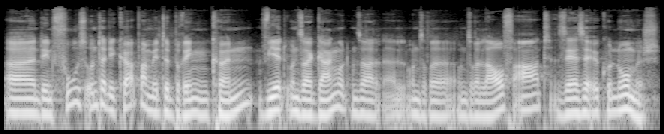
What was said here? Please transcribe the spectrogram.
äh, den Fuß unter die Körpermitte bringen können, wird unser Gang und unser, äh, unsere, unsere Laufart sehr, sehr ökonomisch.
